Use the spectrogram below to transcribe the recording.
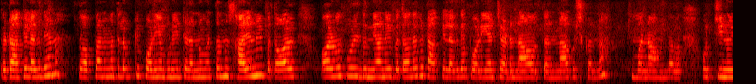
ਤਾਂ ਟਾਂਕੇ ਲੱਗਦੇ ਹਨ ਤਾਂ ਆਪਾਂ ਨੂੰ ਮਤਲਬ ਕਿ ਪੌੜੀਆਂ ਪੂੜੀਆਂ ਚੜਨ ਨੂੰ ਮਤਲਬ ਤੁਹਾਨੂੰ ਸਾਰਿਆਂ ਨੂੰ ਹੀ ਪਤਾ, ਔਰ ਆਲਮੋਸਟ ਪੂਰੀ ਦੁਨੀਆ ਨੂੰ ਹੀ ਪਤਾ ਹੁੰਦਾ ਕਿ ਟਾਂਕੇ ਲੱਗਦੇ ਪੌੜੀਆਂ ਚੜਨਾ ਉਤਰਨਾ, ਕੁਛ ਕਰਨਾ, ਮਨਾ ਹੁੰਦਾ ਵਾ। ਉੱਚੀ ਨੂੰ,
